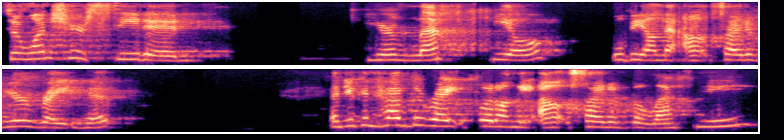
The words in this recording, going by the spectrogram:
So once you're seated, your left heel will be on the outside of your right hip. And you can have the right foot on the outside of the left knee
